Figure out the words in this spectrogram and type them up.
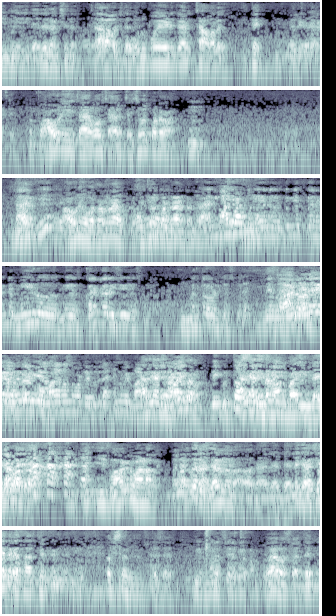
ఈ ధైర్యం నచ్చింది చాలా మంచిది. ఓడిపోయాడు కానీ చావలేదు. ఇంతే. పావుని చావ చచ్చిపోయి కొట్టరా? దానికి పావుని వదలరా చచ్చిపోయి కొట్టరా అంటారు. దానికి నేను ఎందుకు చెప్పానంటే మీరు మీరు కరెక్ట్గా రిసీవ్ చేసుకుంటారు. మిగతా వాళ్ళు ఇలా ఈ స్వాగతం వాడాలి అదే. సార్ చెప్పింది ఒకసారి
